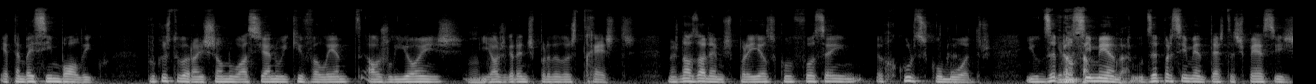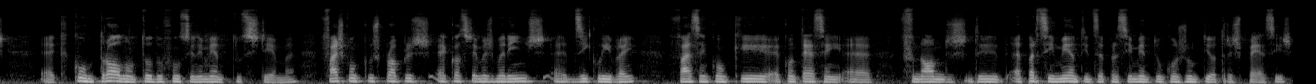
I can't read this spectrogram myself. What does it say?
é, é também simbólico, porque os tubarões são no oceano o equivalente aos leões uhum. e aos grandes predadores terrestres, mas nós olhamos para eles como fossem recursos como claro. outros. E o desaparecimento, claro. o desaparecimento destas espécies uh, que controlam todo o funcionamento do sistema faz com que os próprios ecossistemas marinhos uh, desequilibrem, fazem com que acontecem uh, fenómenos de aparecimento e desaparecimento de um conjunto de outras espécies,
